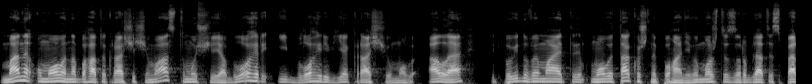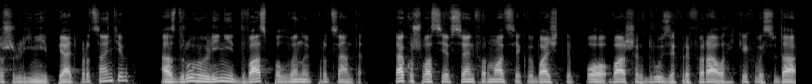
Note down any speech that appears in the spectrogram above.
У мене умови набагато кращі, ніж вас, тому що я блогер, і блогерів є кращі умови. Але, відповідно, ви маєте умови також непогані. Ви можете заробляти з першої лінії 5%, а з другої лінії 2,5%. Також у вас є вся інформація, як ви бачите, по ваших друзях, рефералах, яких ви сюди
